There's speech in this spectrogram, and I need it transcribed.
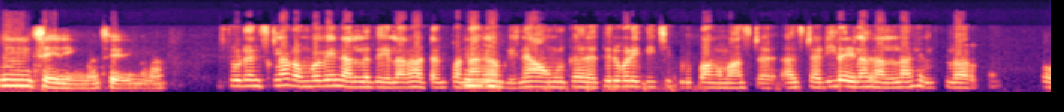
ம் சரிங்கம்மா சரிங்கம்மா. ஸ்டூடெண்ட்ஸ்க்குலாம் ரொம்பவே நல்லது. எல்லாரும் அட்டன் பண்ணாங்க அப்படின்னா. அவங்களுக்கு திருவடி தீட்சை கொடுப்பாங்க மாஸ்டர். அது ஸ்டடீஸ்க்குலாம் நல்லா ஹெல்ப்ஃபுல்லா இருக்கும். ஓ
